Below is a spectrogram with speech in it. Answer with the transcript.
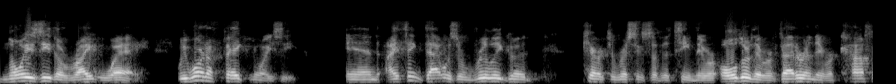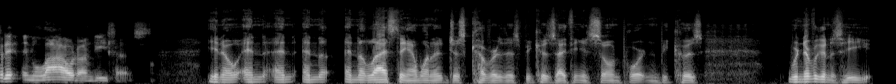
noisy the right way. We weren't a fake noisy, and I think that was a really good characteristics of the team. They were older, they were veteran, they were confident and loud on defense. You know, and and and the, and the last thing I want to just cover this because I think it's so important because we're never going to see,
